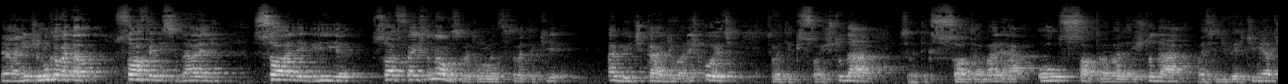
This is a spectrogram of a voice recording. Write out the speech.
Né? A gente nunca vai estar só felicidade, só alegria, só festa. Não, você vai ter um momento que você vai ter que abdicar de várias coisas. Você vai ter que só estudar, você vai ter que só trabalhar, ou só trabalhar e estudar, vai se divertir menos.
